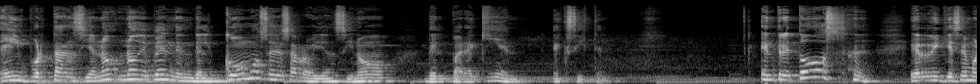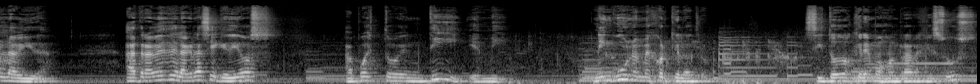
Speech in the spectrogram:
e importancia no, dependen del cómo se desarrollan, sino del para quién existen. Entre todos enriquecemos la vida a través de la gracia que Dios ha puesto en ti y en mí. Ninguno es mejor que el otro. Si todos queremos honrar a Jesús,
